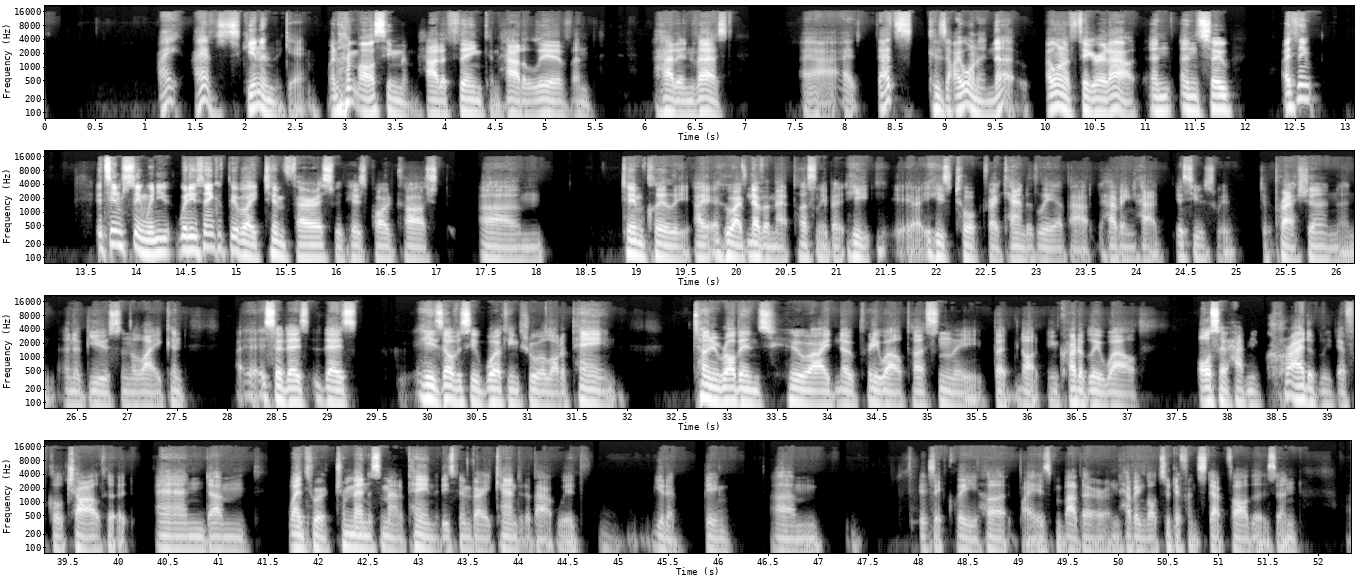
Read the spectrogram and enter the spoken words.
I I have skin in the game. When I'm asking them how to think and how to live and how to invest, uh, that's because I want to know. I want to figure it out. And and so I think it's interesting when you when you think of people like Tim Ferriss with his podcast, um, Tim clearly, I, who I've never met personally, but he he's talked very candidly about having had issues with depression and, and abuse and the like. And uh, so there's there's he's obviously working through a lot of pain. Tony Robbins, who I know pretty well personally, but not incredibly well, also had an incredibly difficult childhood and um, went through a tremendous amount of pain that he's been very candid about with, you know, being um, physically hurt by his mother and having lots of different stepfathers and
